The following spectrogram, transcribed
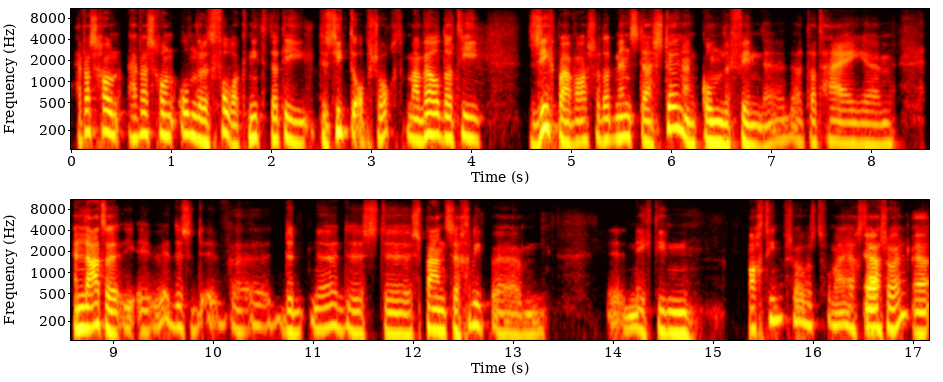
hij, was gewoon, hij was gewoon onder het volk. Niet dat hij de ziekte opzocht, maar wel dat hij zichtbaar was, zodat mensen daar steun aan konden vinden. Dat, dat hij, um, en later, eh, dus de, de, dus de Spaanse griep, um, 1918 of zo was het voor mij ergens ja, daar zo, hè? Ja,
